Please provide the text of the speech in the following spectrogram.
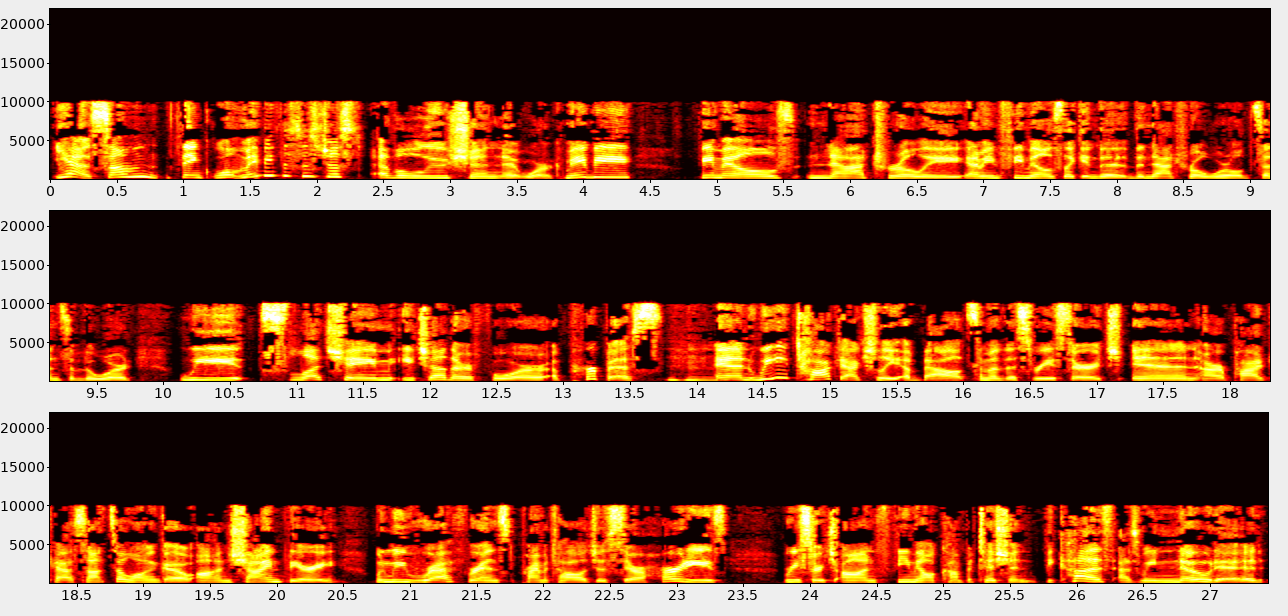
Yeah, some think, well, maybe this is just evolution at work. Maybe females naturally, I mean females like in the, the natural world sense of the word, we slut shame each other for a purpose. Mm-hmm. And we talked actually about some of this research in our podcast not so long ago on shine theory when we referenced primatologist Sarah Hrdy's research on female competition because as we noted,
